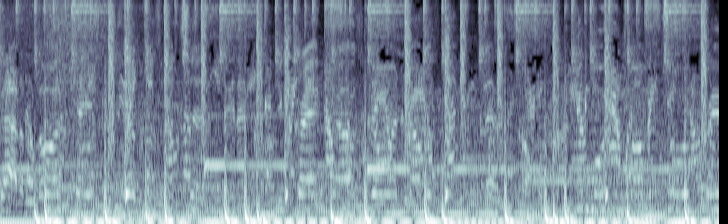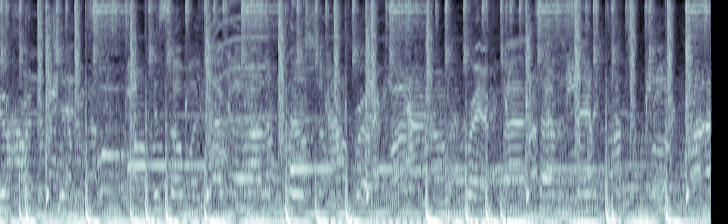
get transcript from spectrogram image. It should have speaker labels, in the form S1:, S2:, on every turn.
S1: got a look.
